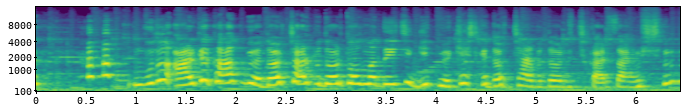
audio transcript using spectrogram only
Bunun arka kalkmıyor. 4x4 olmadığı için gitmiyor. Keşke 4x4'ü çıkarsaymışım.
